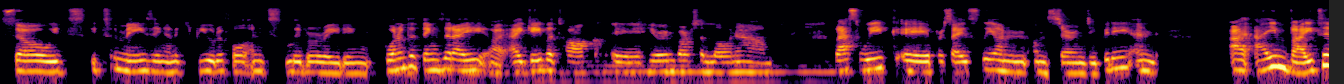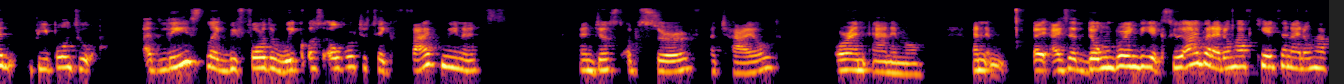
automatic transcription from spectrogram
so it's it's amazing and it's beautiful and it's liberating. One of the things that i i gave a talk uh, here in barcelona um, last week uh, precisely on on serendipity. And I, I invited people to at least like before the week was over to take five minutes and just observe a child or an animal and I, I, said don't bring the excuse. I but i don't have kids and i don't have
